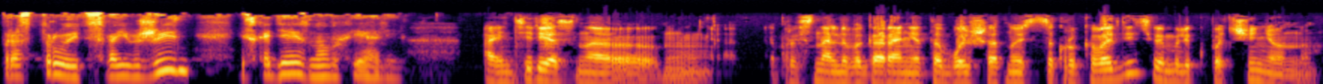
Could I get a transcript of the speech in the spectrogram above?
простроить свою жизнь, исходя из новых реалий. А интересно, профессиональное выгорание это больше относится к руководителям или к подчиненным?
